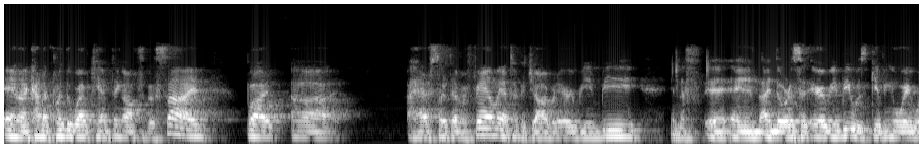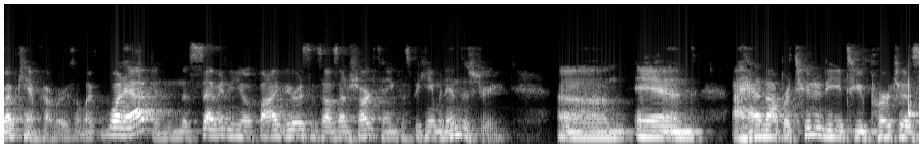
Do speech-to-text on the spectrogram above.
and I kind of put the webcam thing off to the side, but uh, I had started to have a family. I took a job at Airbnb, the, and I noticed that Airbnb was giving away webcam covers. I'm like, what happened? In the seven, you know, five years since I was on Shark Tank, this became an industry. Um, and I had an opportunity to purchase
